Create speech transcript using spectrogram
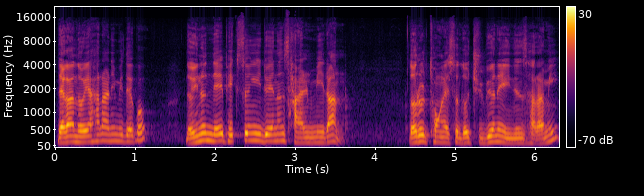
내가 너의 하나님이 되고 너희는 내 백성이 되는 삶이란 너를 통해서 너 주변에 있는 사람이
